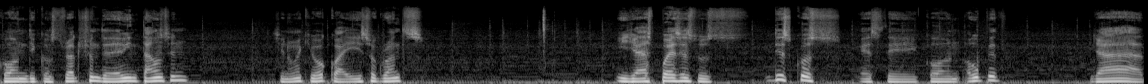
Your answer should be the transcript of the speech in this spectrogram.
con The Construction de Devin Townsend. Si no me equivoco, ahí hizo grunts. Y ya después en sus discos este, con Opeth, ya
